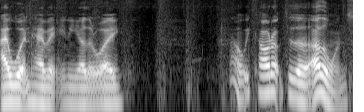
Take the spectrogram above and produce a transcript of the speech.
I wouldn't have it any other way. Oh, we caught up to the other ones.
